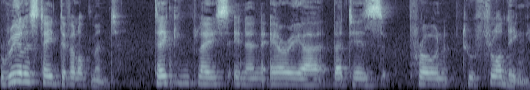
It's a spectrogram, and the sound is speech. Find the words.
Real estate development taking place in an area that is prone to flooding.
